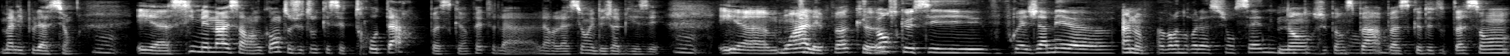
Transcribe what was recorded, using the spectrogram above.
manipulation. Mm. Et euh, si maintenant ils s'en rendent compte, je trouve que c'est trop tard parce qu'en fait, la, la relation est déjà biaisée. Mm. Et euh, moi, à l'époque. Tu euh, penses que c'est. Vous pourrez jamais euh, Ah non. avoir une relation saine? Non, je pense Non. pas, Mm. parce que de toute façon,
